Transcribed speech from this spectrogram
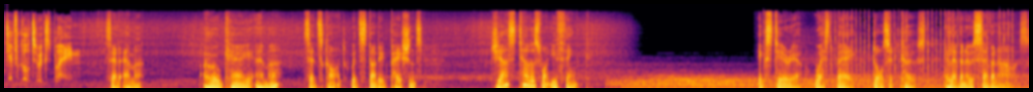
difficult to explain, said Emma. OK, Emma, said Scott with studied patience. Just tell us what you think. Exterior, West Bay, Dorset Coast, 1107 hours.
